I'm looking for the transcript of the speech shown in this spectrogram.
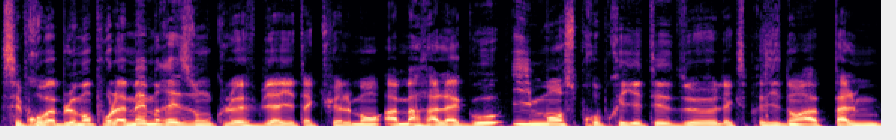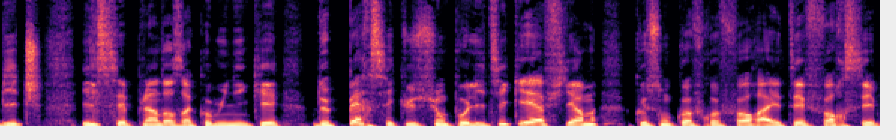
C'est probablement pour la même raison que le FBI est actuellement à Mar-a-Lago, immense propriété de l'ex-président à Palm Beach. Il s'est plaint dans un communiqué de persécution politique et affirme que son coffre-fort a été forcé.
